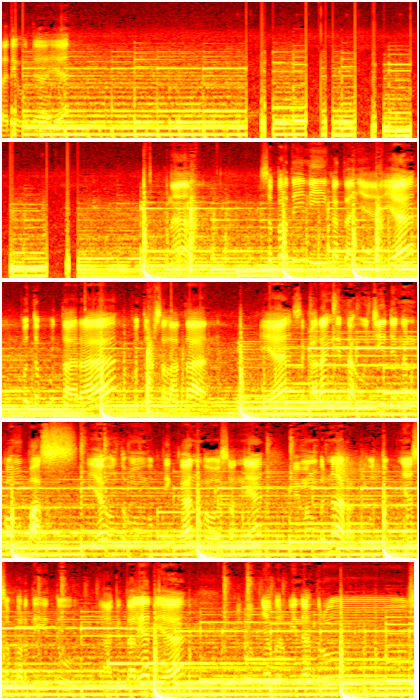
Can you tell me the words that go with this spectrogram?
Tadi udah ya. Nah, seperti ini katanya ya, kutub utara, kutub selatan. Ya, sekarang kita uji dengan kompas ya untuk membuktikan bahwasannya memang benar kutubnya seperti itu. Nah, kita lihat ya, kutubnya berpindah terus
